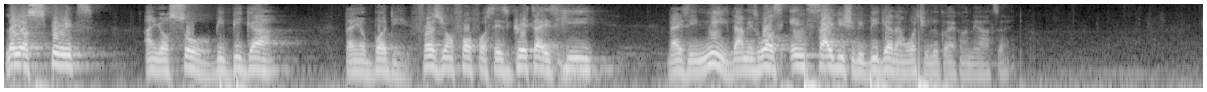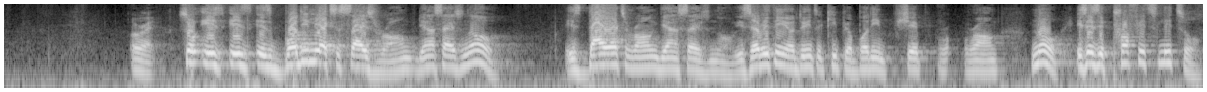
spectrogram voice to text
Let your spirit and your soul be bigger than your body. First John 4 4 says, Greater is he that is in me. That means what's inside you should be bigger than what you look like on the outside. All right. So is, is, is bodily exercise wrong? The answer is no. Is diet wrong? The answer is no. Is everything you're doing to keep your body in shape wrong? No. It says it profits little.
